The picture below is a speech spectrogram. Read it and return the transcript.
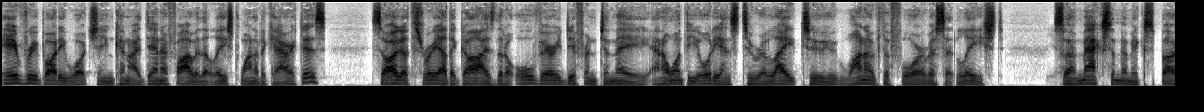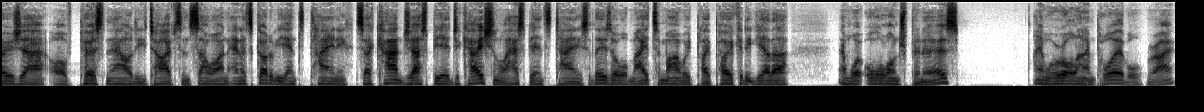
everybody watching can identify with at least one of the characters. So I got three other guys that are all very different to me, and I want the audience to relate to one of the four of us at least. So maximum exposure of personality types and so on, and it's got to be entertaining. So it can't just be educational; it has to be entertaining. So these are all mates of mine. We play poker together, and we're all entrepreneurs, and we're all unemployable, right?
